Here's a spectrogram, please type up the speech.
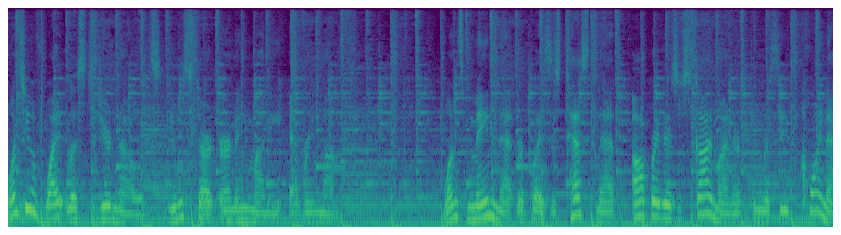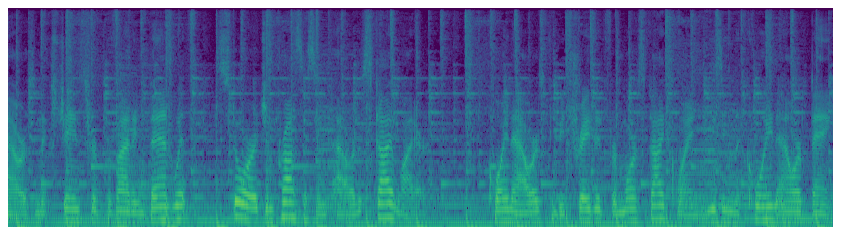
Once you have whitelisted your nodes, you will start earning money every month. Once mainnet replaces testnet, operators of SkyMiner can receive coin hours in exchange for providing bandwidth, storage, and processing power to Skywire. Coin hours can be traded for more SkyCoin using the Coin Hour Bank.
